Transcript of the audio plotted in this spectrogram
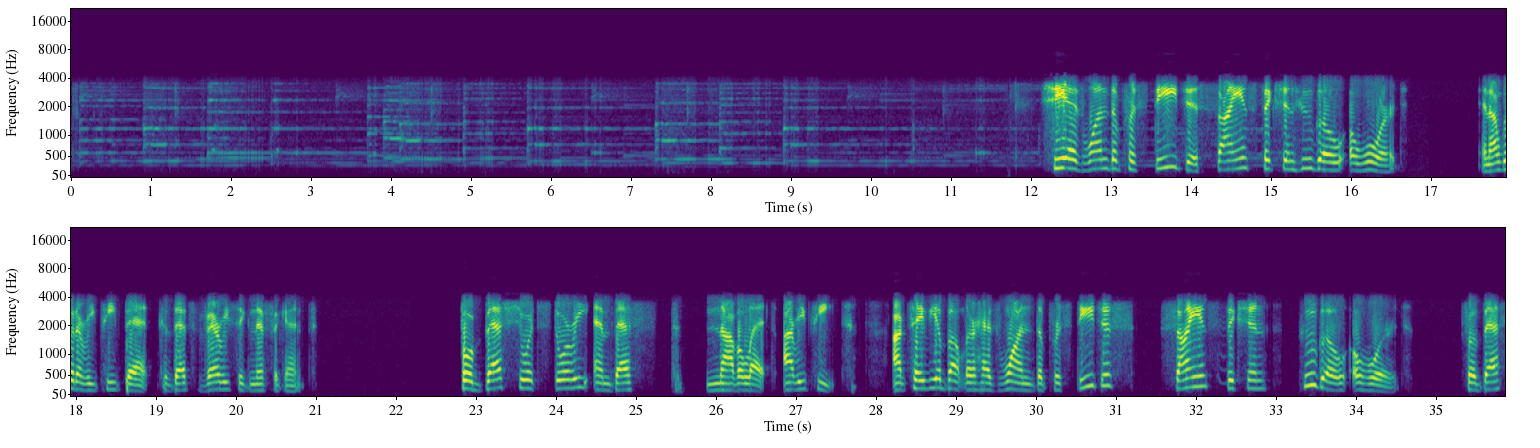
She has won the prestigious Science Fiction Hugo Award. And I'm going to repeat that because that's very significant. For Best Short Story and Best Novelette. I repeat, Octavia Butler has won the prestigious Science Fiction Hugo Award for Best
